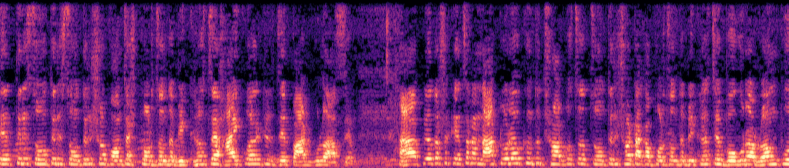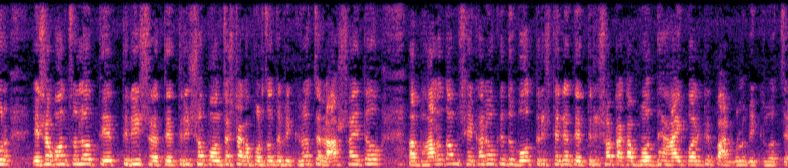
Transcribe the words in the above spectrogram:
তেত্রিশ, চৌত্রিশ, চৌত্রিশশো পঞ্চাশ পর্যন্ত বিক্রি হচ্ছে। হাই কোয়ালিটির যে পাটগুলো আছে। প্রিয় দর্শক, এছাড়া নাটোরেও কিন্তু সর্বোচ্চ চৌত্রিশশো টাকা পর্যন্ত বিক্রি হচ্ছে। বগুড়া, রংপুর এসব অঞ্চলেও তেত্রিশ, তেত্রিশশো পঞ্চাশ টাকা পর্যন্ত বিক্রি হচ্ছে। রাজশাহীতেও ভালো দাম, সেখানেও কিন্তু বত্রিশ থেকে তেত্রিশশো টাকার মধ্যে হাই কোয়ালিটির পাটগুলো বিক্রি হচ্ছে।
